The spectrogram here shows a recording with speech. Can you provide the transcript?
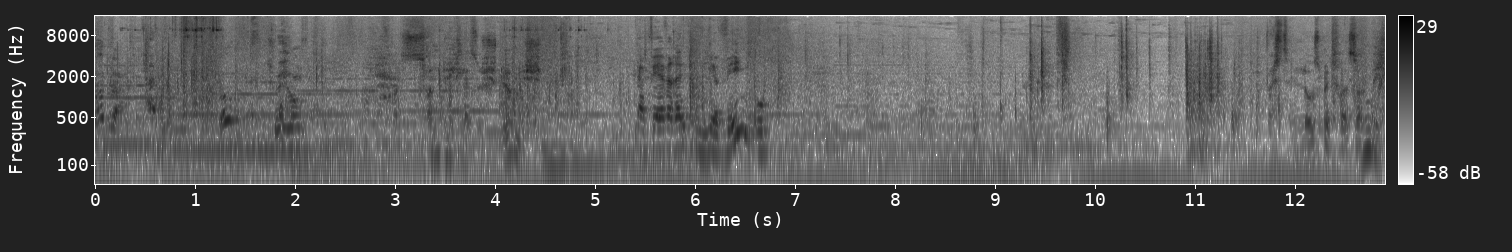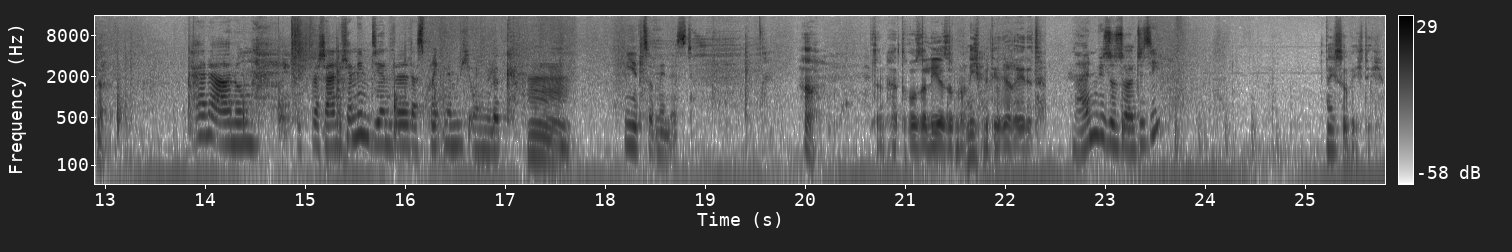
Hoppla. Oh, Entschuldigung. Was Sonnenbichler so stürmisch? Na, wer rennt denn hier wen um? Was ist denn los mit Frau Sonnenbichler? Keine Ahnung. Liegt wahrscheinlich an dem Dirndl. Das bringt nämlich Unglück. Hm. Mir zumindest. Ha, dann hat Rosalie also noch nicht mit dir geredet. Nein, wieso sollte sie? Nicht so wichtig.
